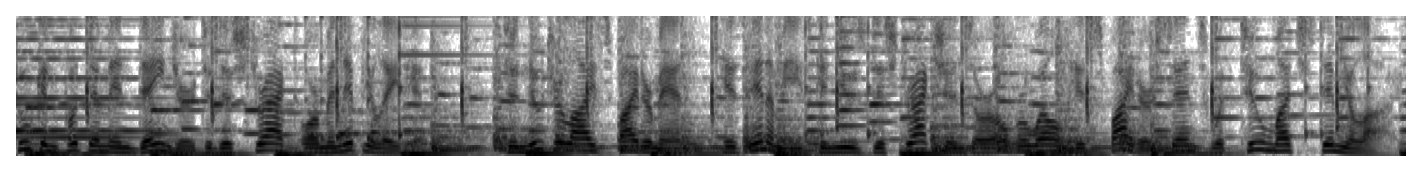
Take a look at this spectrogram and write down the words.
who can put them in danger to distract or manipulate him. To neutralize Spider-Man, his enemies can use distractions or overwhelm his spider sense with too much stimuli.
